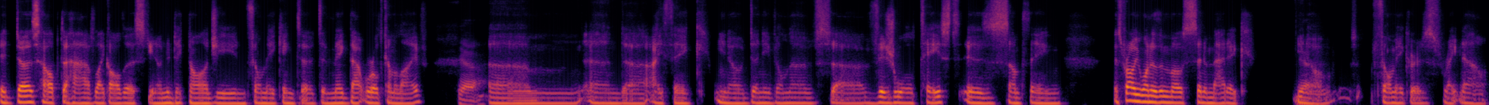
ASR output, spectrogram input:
it does help to have like all this you know new technology and filmmaking to to make that world come alive yeah um and uh, i think you know denis villeneuve's uh, visual taste is something it's probably one of the most cinematic you Yeah. know filmmakers right now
